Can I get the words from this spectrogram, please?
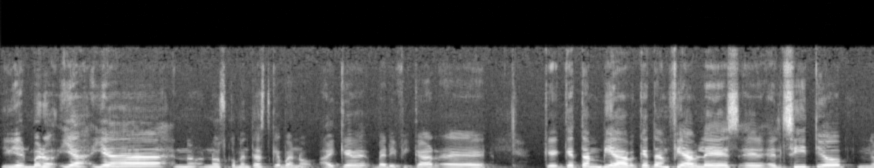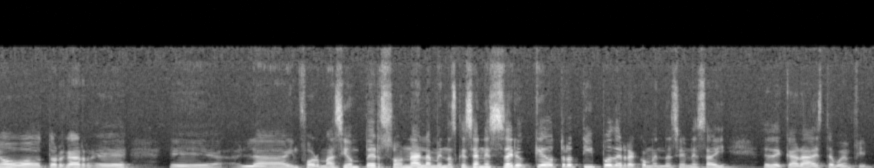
Y bien, bueno, ya, ya nos comentaste que, bueno, hay que verificar eh, qué, tan viable, qué tan fiable es el, sitio, no otorgar eh, eh, la información personal a menos que sea necesario. ¿Qué otro tipo de recomendaciones hay de cara a este buen fin?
